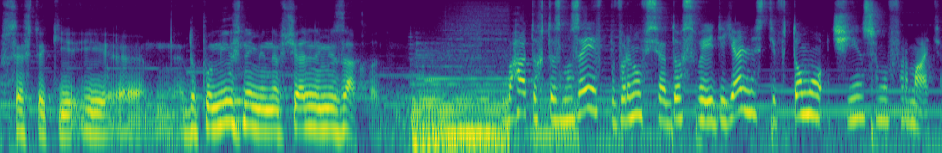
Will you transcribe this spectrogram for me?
все ж таки і е, допоміжними навчальними закладами. Багато хто з музеїв повернувся до своєї діяльності в тому чи іншому форматі.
